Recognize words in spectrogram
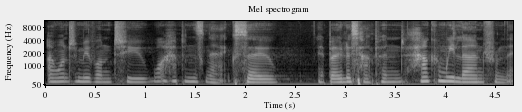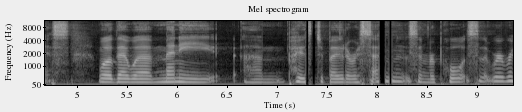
I want to move on to what happens next. So Ebola's happened. How can we learn from this? Well, there were many um, post-Ebola assessments and reports that were,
